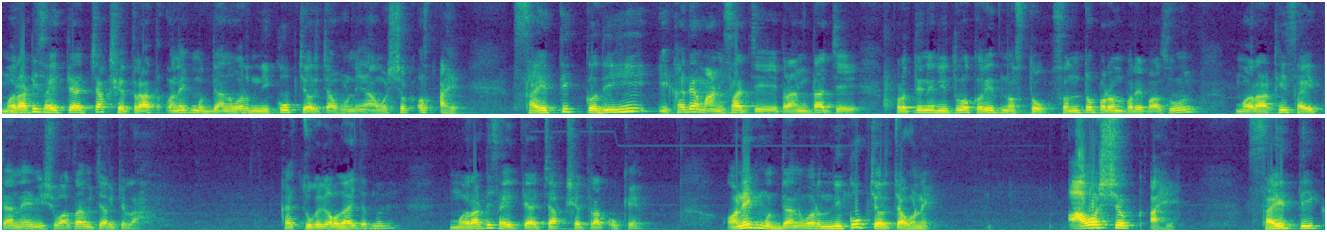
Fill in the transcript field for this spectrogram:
मराठी साहित्याच्या क्षेत्रात अनेक मुद्द्यांवर निकोप चर्चा होणे आवश्यक आहे. साहित्यिक कधीही एखाद्या माणसाचे प्रांताचे प्रतिनिधित्व करीत नसतो. संत परंपरेपासून मराठी साहित्याने विश्वाचा विचार केला. काय चुका का बघा याच्यातमध्ये मराठी साहित्याच्या क्षेत्रात ओके. अनेक मुद्द्यांवर निकोप चर्चा होणे आवश्यक आहे. साहित्यिक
